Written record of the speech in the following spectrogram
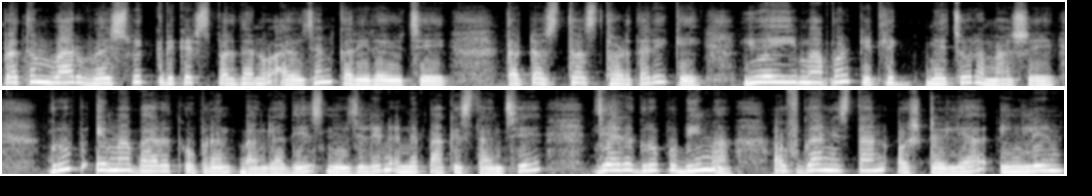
પ્રથમવાર વૈશ્વિક ક્રિકેટ સ્પર્ધાનું આયોજન કરી રહ્યું છે. તટસ્થ સ્થળ તરીકે યુએઈમાં પણ કેટલીક મેચો રમાશે. ગ્રુપ એમાં ભારત ઉપરાંત બાંગ્લાદેશ, ન્યુઝીલેન્ડ અને પાકિસ્તાન છે. જ્યારે ગ્રુપ બીમાં અફઘાનિસ્તાન, ઓસ્ટ્રેલિયા, ઇંગ્લેન્ડ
